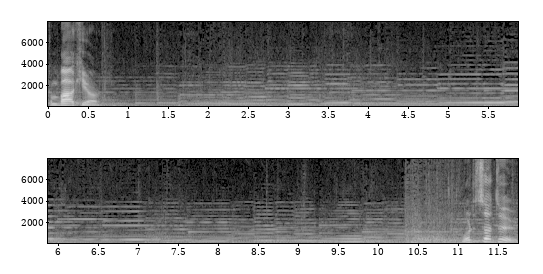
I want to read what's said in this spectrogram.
Come back here. What does that do?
